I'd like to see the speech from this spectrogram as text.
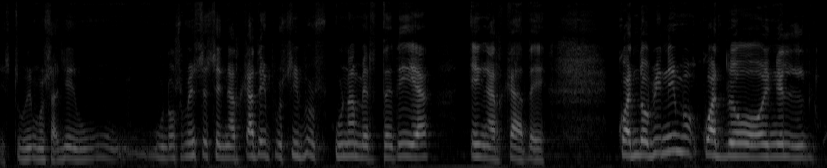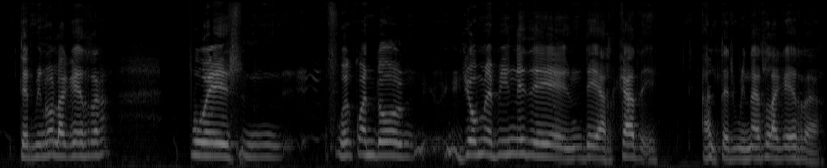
estuvimos allí unos meses en Arcade y pusimos una mercería en Arcade. Cuando vinimos, cuando en el, terminó la guerra, pues mm, fue cuando yo me vine de, de Arcade, al terminar la guerra.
